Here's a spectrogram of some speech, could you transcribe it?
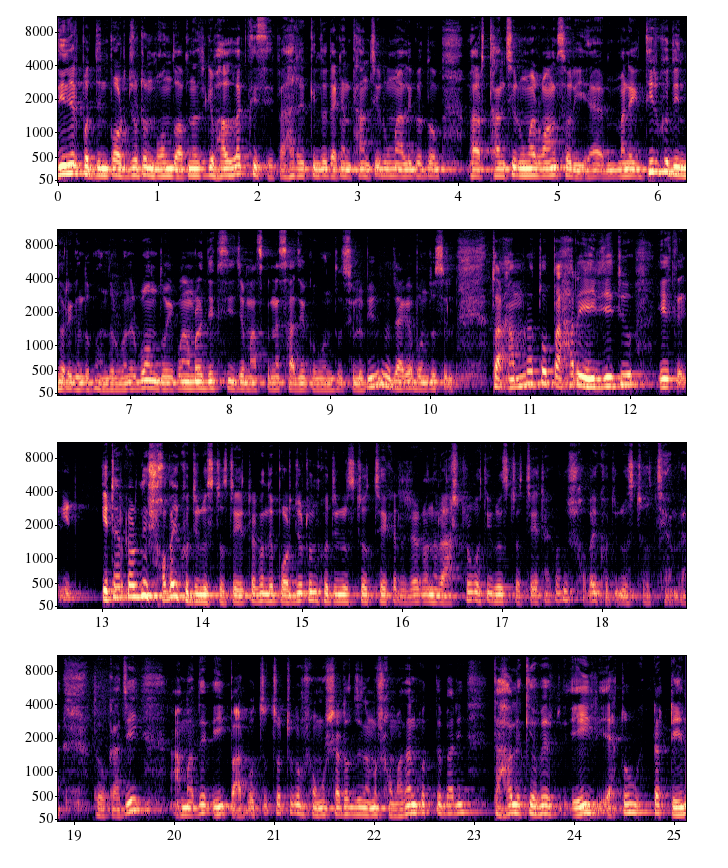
দিনের পর দিন পর্যটন বন্ধ। আপনাদেরকে ভালো লাগতেছে? পাহাড়ের কিন্তু দেখেন থানচি রুমা আলিগতম বা থানচি রুমার ওয়াংসরি মানে দীর্ঘদিন ধরে কিন্তু বান্দরবনের বন্ধ এবং আমরা দেখছি যে মাঝখানে সাজেকও বন্ধ ছিল, বিভিন্ন জায়গায় বন্ধ ছিল। তো আমরা তো পাহাড়ে এই যেহেতু এটার কারণে সবাই ক্ষতিগ্রস্ত হচ্ছে, এটার কারণে পর্যটন ক্ষতিগ্রস্ত হচ্ছে, এটার কারণে রাষ্ট্র ক্ষতিগ্রস্ত হচ্ছে, এটার কারণে সবাই ক্ষতিগ্রস্ত হচ্ছে আমরা। তো কাজেই আমাদের এই পার্বত্য চট্টগ্রাম সমস্যাটা যদি আমরা সমাধান করতে পারি, তাহলে কী হবে? এই এত একটা টেন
